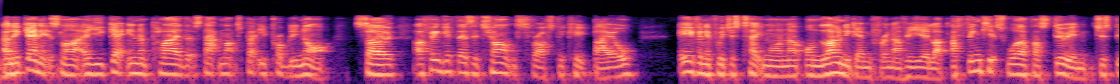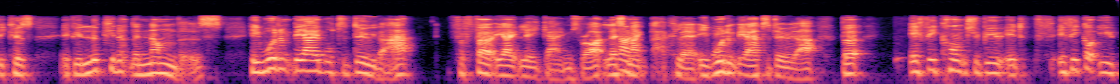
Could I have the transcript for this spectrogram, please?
Mm. And again, it's like, are you getting a player that's that much better? You're probably not. So I think if there's a chance for us to keep Bale, even if we just take him on on loan again for another year, like I think it's worth us doing just because if you're looking at the numbers, he wouldn't be able to do that for 38 league games, right? Let's No. make that clear. He wouldn't be able to do that. But if he contributed, if he got you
